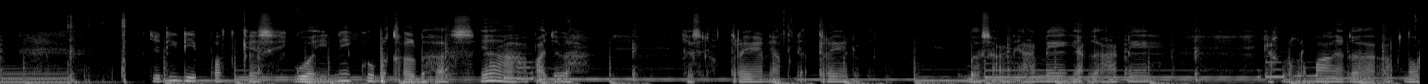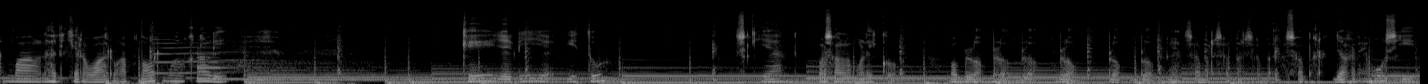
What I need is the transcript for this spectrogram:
Jadi di podcast gue ini gue bakal bahas ya apa aja lah. Yang sedang tren yang tidak tren. Bahasa aneh-aneh yang gak aneh. Yang normal yang gak abnormal. Lah dikira warung abnormal kali. Oke jadi ya gitu. Sekian wassalamualaikum. Oh belum belum belum belum belum belum. Ya sabar sabar sabar sabar. Jangan emosi.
